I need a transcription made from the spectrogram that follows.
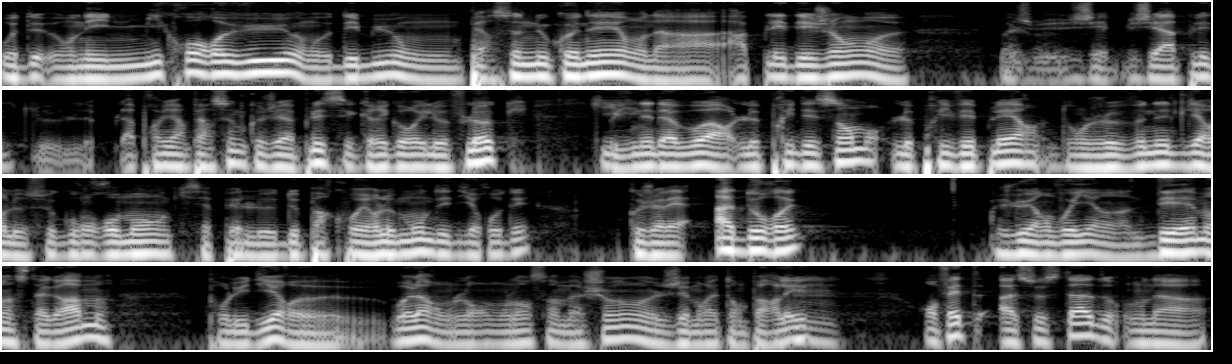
on est une micro-revue. Au début, on, personne nous connaît. On a appelé des gens. Euh, j'ai appelé la première personne que j'ai appelée, c'est Grégory Le Floch, qui venait d'avoir le prix décembre, le prix Vepler, dont je venais de lire le second roman qui s'appelle De parcourir le monde d'Eddie Rodet, que j'avais adoré je lui ai envoyé un DM Instagram pour lui dire euh, voilà, on, lance un machin, j'aimerais t'en parler. Mm. En fait, à ce stade, on a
